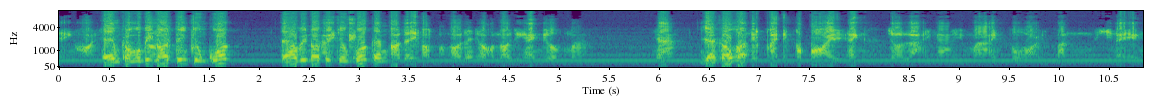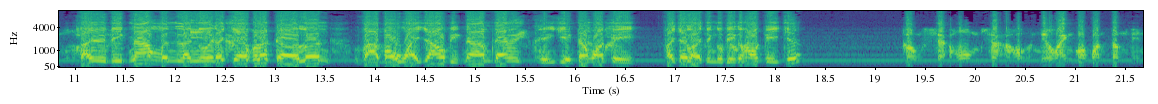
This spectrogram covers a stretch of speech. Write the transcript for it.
anh hỏi. Em không có biết nói tiếng Trung Quốc. Em không biết nói tiếng Trung Quốc anh. ở đây họ ở đây họ nói tiếng Anh được mà. Nhá dạ không ạ. Nếu anh không hỏi anh trở lại cái mà anh câu hỏi ban khi nãy anh muốn hỏi tại vì Việt Nam mình là người đã treo cái lá cờ lên và Bộ Ngoại giao Việt Nam đang hiện diện tại Hoa Kỳ. Phải trả lời cho người Việt ở Hoa Kỳ chứ. Không sẽ hôm sẽ nếu anh có quan tâm đến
